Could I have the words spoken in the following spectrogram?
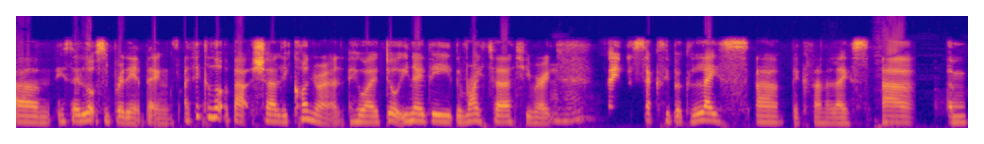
um, he said lots of brilliant things. I think a lot about Shirley Conran, who I adore. You know, the the writer. She wrote mm-hmm. the sexy book Lace. Uh, big fan of Lace. Um,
